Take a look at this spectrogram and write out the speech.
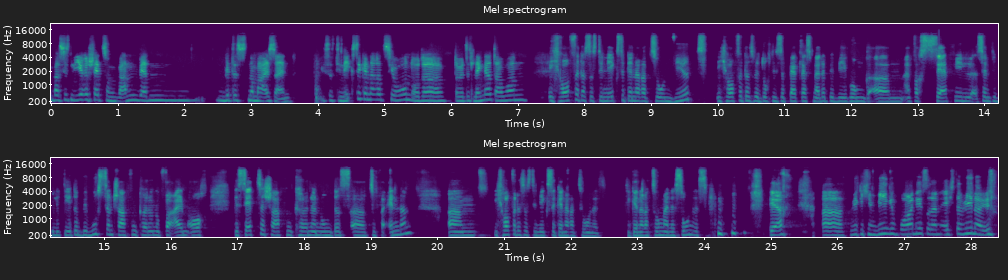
Was ist denn Ihre Schätzung? Wann werden, wird es normal sein? Ist das die nächste Generation oder da wird es länger dauern? Ich hoffe, dass es die nächste Generation wird. Ich hoffe, dass wir durch diese Black Lives Matter Bewegung ähm, einfach sehr viel Sensibilität und Bewusstsein schaffen können und vor allem auch Gesetze schaffen können, um das äh, zu verändern. Ähm, ich hoffe, dass es die nächste Generation ist. Die Generation meines Sohnes, der äh, wirklich in Wien geboren ist und ein echter Wiener ist.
